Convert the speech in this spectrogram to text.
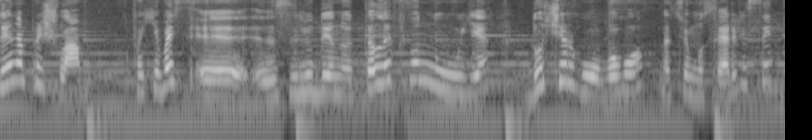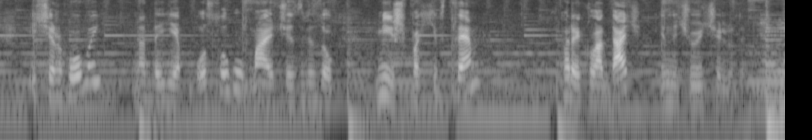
Людина прийшла, фахівець е, з людиною телефонує до чергового на цьому сервісі, і черговий надає послугу, маючи зв'язок між фахівцем, перекладач і нечуюча людина.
